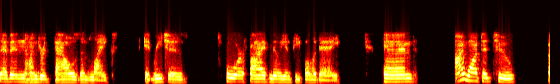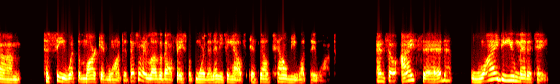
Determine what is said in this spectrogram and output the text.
700,000 likes. It reaches four or five million people a day. And I wanted to um, to see what the market wanted. That's what I love about Facebook more than anything else is they'll tell me what they want. And so I said, why do you meditate?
